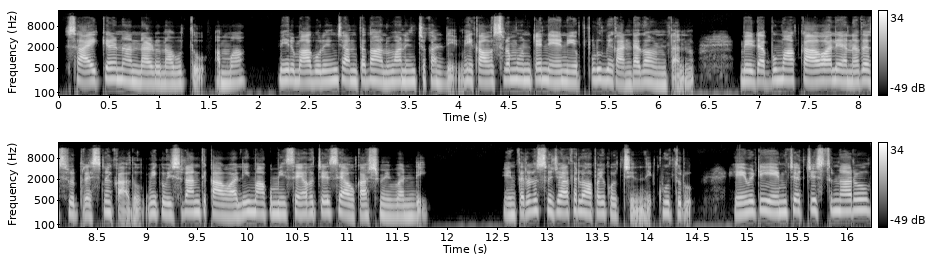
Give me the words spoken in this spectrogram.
సాయి కిరణ్ అన్నాడు నవ్వుతూ అమ్మా మీరు మా గురించి అంతగా అనుమానించకండి. మీకు అవసరం ఉంటే నేను ఎప్పుడు మీకు అండగా ఉంటాను. మీ డబ్బు మాకు కావాలి అన్నది అసలు ప్రశ్న కాదు. మీకు విశ్రాంతి కావాలి. మాకు మీ సేవ చేసే అవకాశం ఇవ్వండి. ఇంతలో సుజాత లోపలికి వచ్చింది. కూతురు ఏమిటి? ఏమి చర్చిస్తున్నారు?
